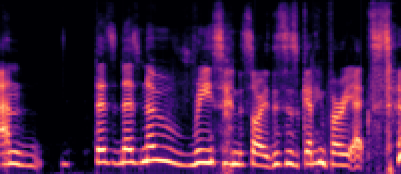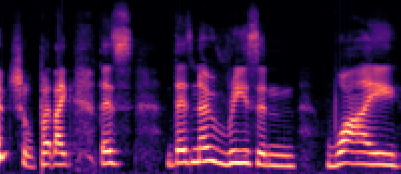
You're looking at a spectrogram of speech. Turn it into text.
And there's there's no reason sorry this is getting very existential but like there's there's no reason why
